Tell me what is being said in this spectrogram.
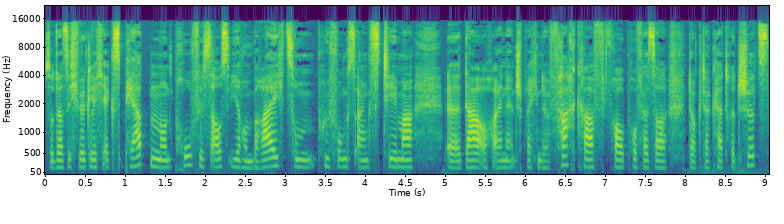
so dass ich wirklich Experten und Profis aus ihrem Bereich zum Prüfungsangstthema äh, da auch eine entsprechende Fachkraft, Frau Professor Dr. Katrin Schütz,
